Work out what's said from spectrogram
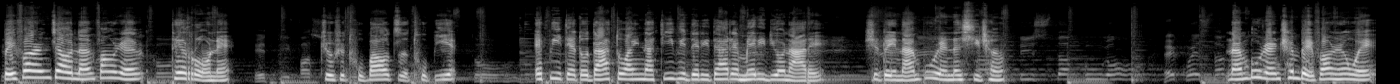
北方人叫南方人 terrone，就是土包子、土鳖。Epiteto dato ai nativi dell'Italia meridionale，是对南部人的戏称。南部人称北方人为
